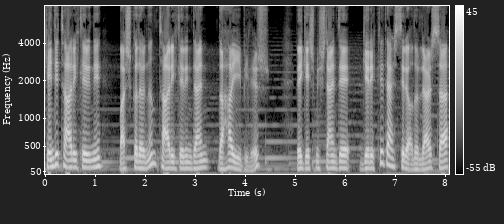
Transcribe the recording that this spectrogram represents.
kendi tarihlerini başkalarının tarihlerinden daha iyi bilir ve geçmişten de gerekli dersleri alırlarsa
